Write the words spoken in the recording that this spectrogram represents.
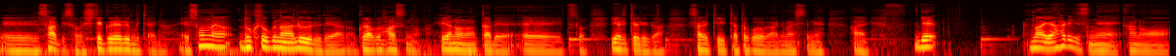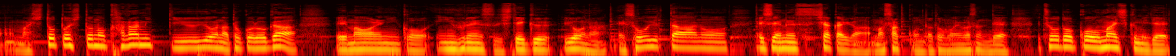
えー、サービスをしてくれるみたいな、えー、そんな独特なルールであのクラブハウスの部屋の中で、えー、ちょっとやり取りがされていたところがありましてね。はい、でまあ、やはりですね、あの、まあ、人と人の絡みっていうようなところが、えー、周りにこう、インフルエンスしていくような、えー、そういったあの、SNS 社会が、まあ、昨今だと思いますんで、ちょうどこう、うまい仕組みで、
